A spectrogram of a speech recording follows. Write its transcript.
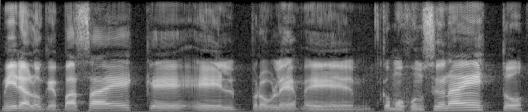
Mira, lo que pasa es que el problema, eh, como funciona esto,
